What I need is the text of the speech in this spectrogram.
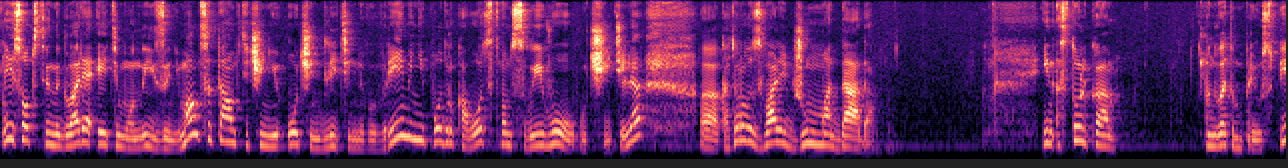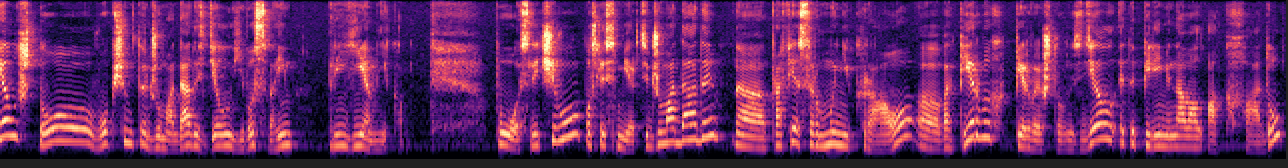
И, собственно говоря, этим он и занимался там в течение очень длительного времени под руководством своего учителя, э, которого звали Джуммадада. И настолько он в этом преуспел, что, в общем-то, Джумадада сделал его своим преемником. После чего, после смерти Джумадады, э, профессор Маникрао, э, во-первых, первое, что он сделал, это переименовал Акхаду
